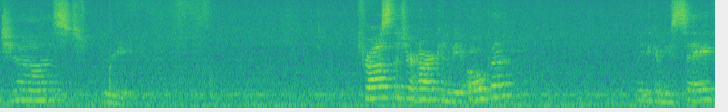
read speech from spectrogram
Just breathe. Trust that your heart can be open, that you can be safe.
